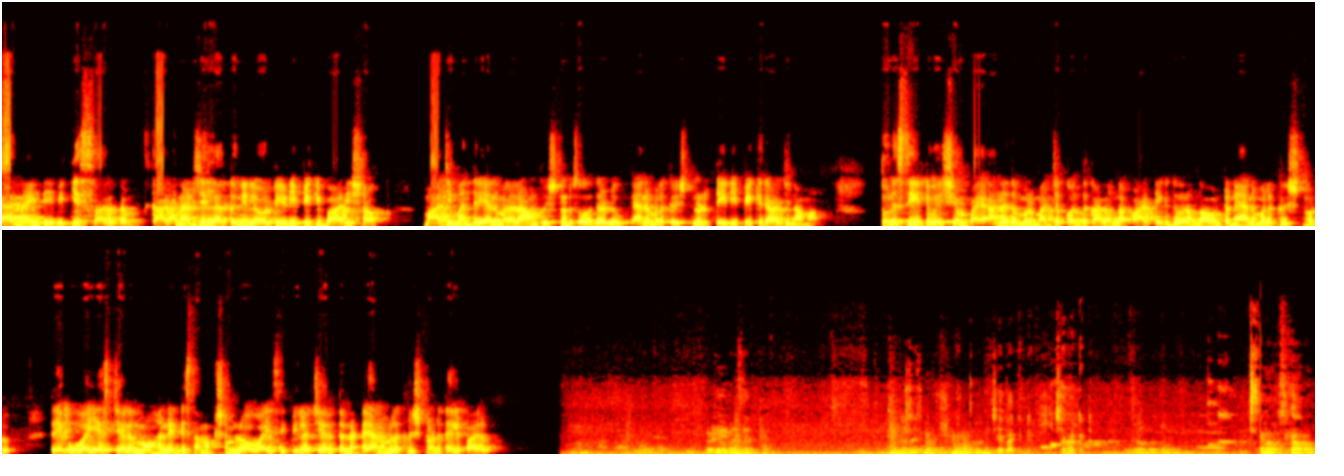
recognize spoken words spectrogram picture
బీఆర్ నైన్ టీవీకి స్వాగతం. కాకినాడ జిల్లా తునిలో టీడీపీకి భారీ షాక్. మాజీ మంత్రి యనమల రామకృష్ణుడు సోదరుడు యనమల కృష్ణుడు టీడీపీకి రాజీనామా. తుని సీటు విషయంపై అన్నదమ్ముల మధ్య కొంతకాలంగా పార్టీకి దూరంగా ఉంటున్న యనమల కృష్ణుడు. రేపు వైఎస్ జగన్మోహన్ రెడ్డి సమక్షంలో వైసీపీలో చేరుతున్నట్టు యనమల కృష్ణుడు తెలిపారు. నమస్కారం.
